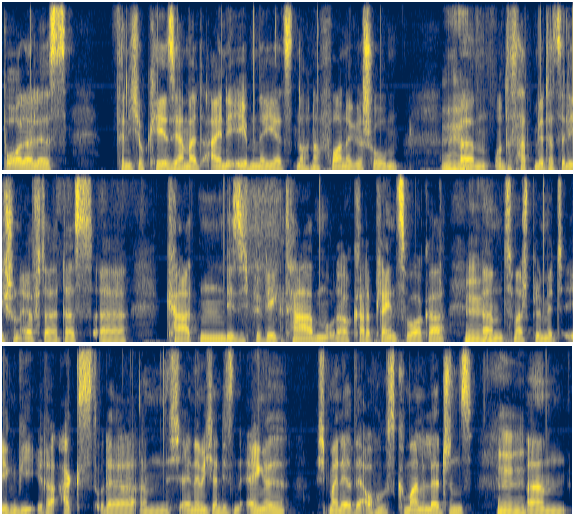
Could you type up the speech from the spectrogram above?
Borderless, finde ich okay. Sie haben halt eine Ebene jetzt noch nach vorne geschoben. Mhm. Ähm, und das hatten wir tatsächlich schon öfter, dass äh, Karten, die sich bewegt haben oder auch gerade Planeswalker, mhm. ähm, zum Beispiel mit irgendwie ihrer Axt oder ähm, ich erinnere mich an diesen Engel, ich meine, der wäre auch aus Commander Legends, mhm. ähm,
